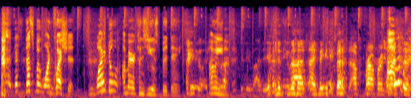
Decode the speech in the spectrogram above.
That's, that's my one question. Why don't Americans use bidet? I mean, It's not. I think it's not a proper question.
